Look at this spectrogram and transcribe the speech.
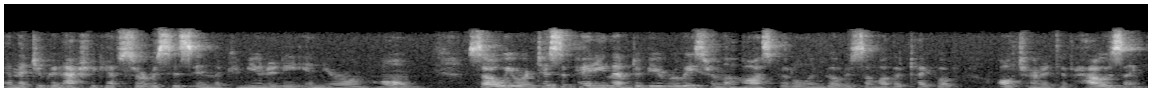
and that you can actually have services in the community in your own home. So we were anticipating them to be released from the hospital and go to some other type of alternative housing.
